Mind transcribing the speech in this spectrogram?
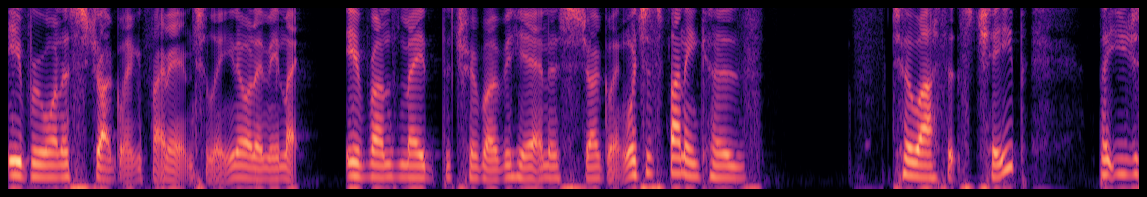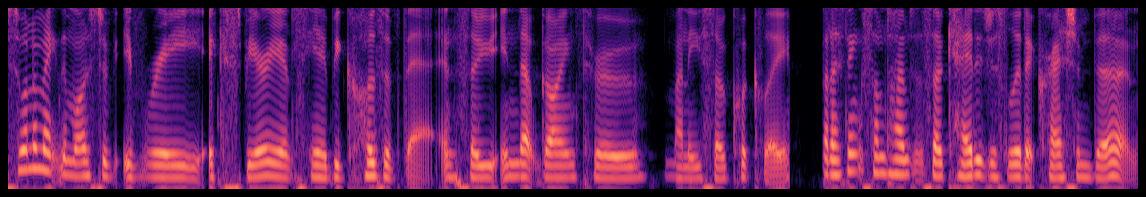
everyone is struggling financially. You know what I mean? Like everyone's made the trip over here and is struggling, which is funny because to us it's cheap, but you just want to make the most of every experience here because of that. And so you end up going through money so quickly. But I think sometimes it's okay to just let it crash and burn.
